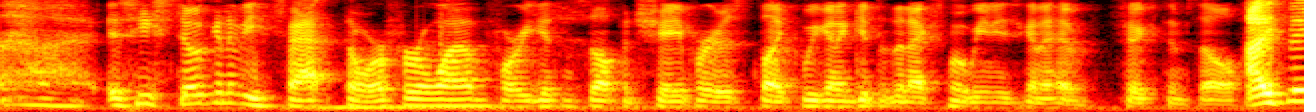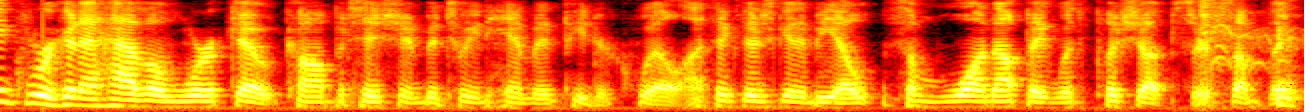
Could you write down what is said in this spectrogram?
is he still going to be Fat Thor for a while before he gets himself in shape, or is like we going to get to the next movie and he's going to have fixed himself? I think we're gonna have a workout competition between him and Peter Quill. I think there's gonna be a, some one upping with push ups or something.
